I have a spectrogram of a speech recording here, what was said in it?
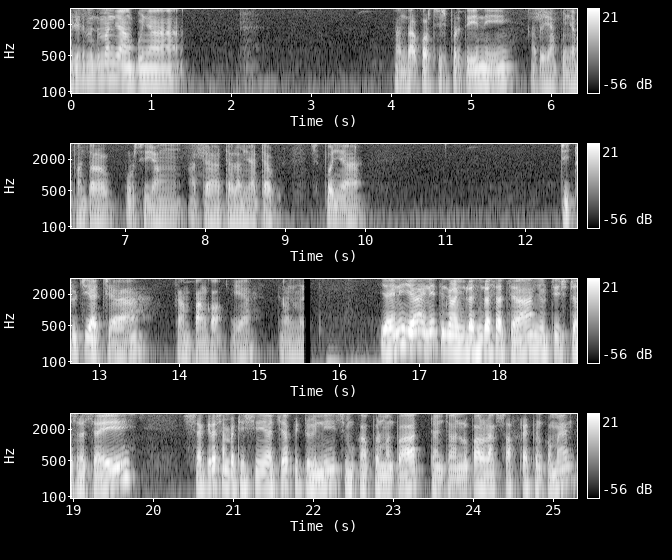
jadi teman-teman yang punya bantal kursi seperti ini atau yang punya bantal kursi yang ada dalamnya ada seponnya dicuci aja gampang kok ya dengan ya ini ya ini tinggal 19 saja nyuci sudah selesai saya kira sampai di sini aja video ini semoga bermanfaat dan jangan lupa like subscribe dan komen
